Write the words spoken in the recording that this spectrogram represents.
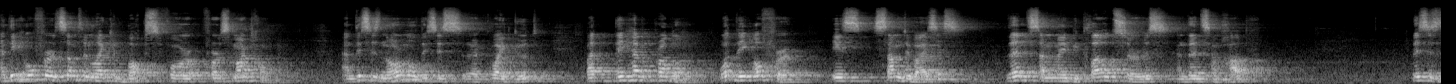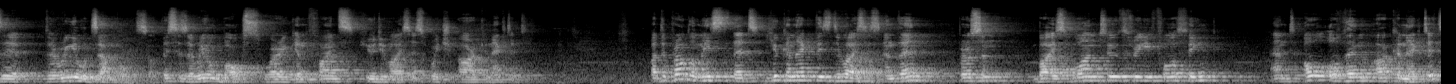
and they offer something like a box for, for a smart home. And this is normal, this is uh, quite good, but they have a problem. What they offer is some devices, then some maybe cloud service, and then some hub. This is the, the real example. So this is a real box where you can find few devices which are connected. But the problem is that you connect these devices and then person buys one, two, three, four thing and all of them are connected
